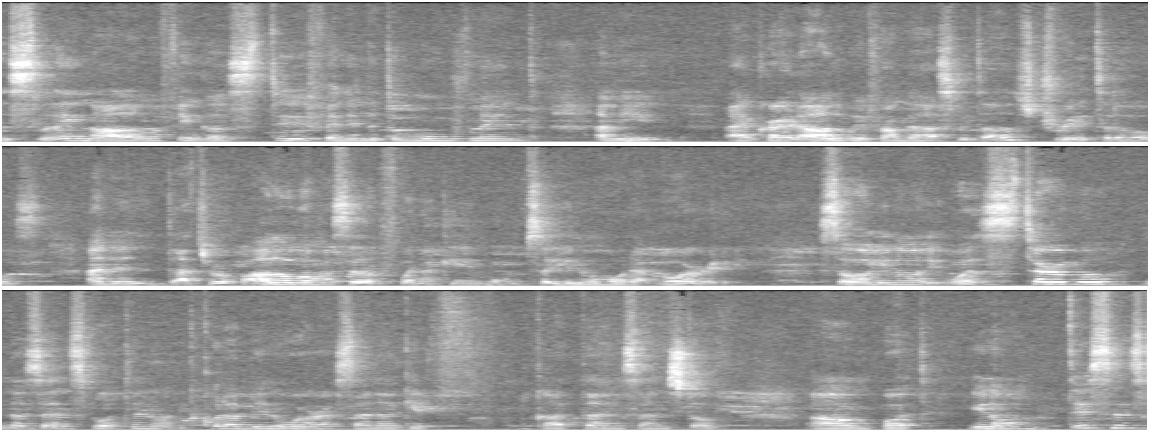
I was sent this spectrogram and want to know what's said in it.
the sling, all my fingers stiff, any little movement. I mean, I cried all the way from the hospital straight to the house. And then I threw up all over myself when I came home. So you know how that go already. So, you know, it was terrible in a sense, but, you know, it could have been worse. And I give God thanks and stuff. Um, but, you know, this is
